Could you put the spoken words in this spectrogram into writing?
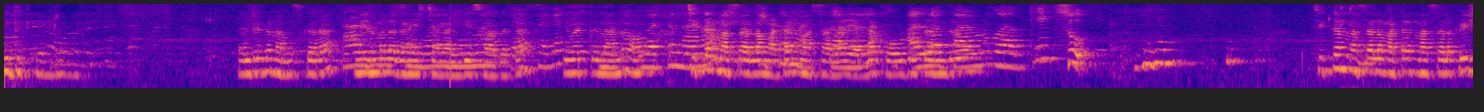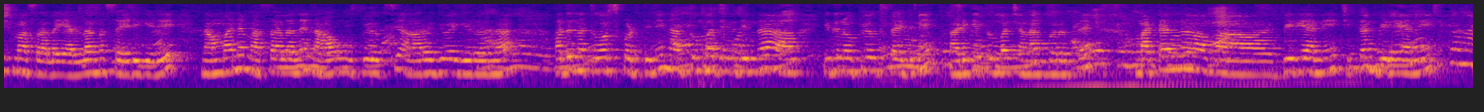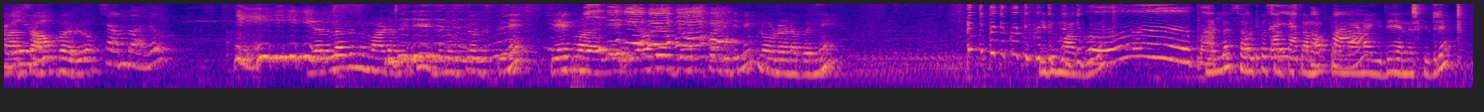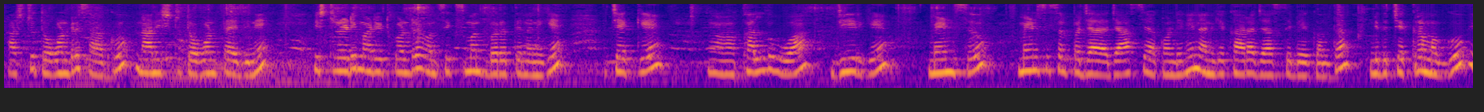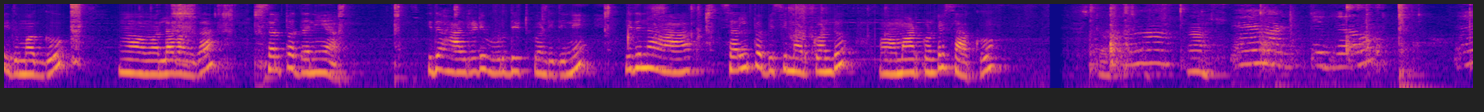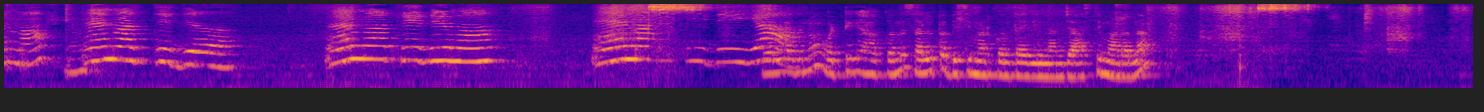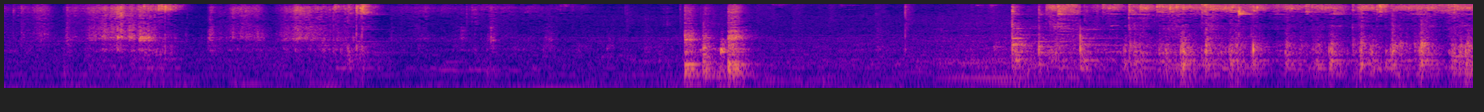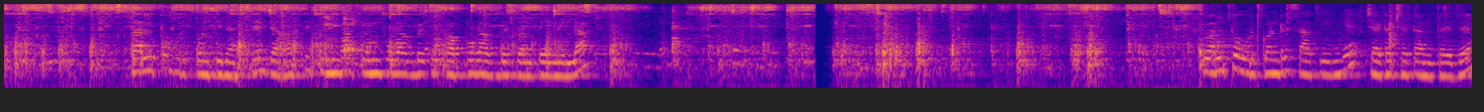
ಇದಕ್ಕೆ ಎಲ್ರಿಗೂ. ನಮಸ್ಕಾರ. ನಿರ್ಮಲ ಗಣೇಶ್ ಚಾನಲ್ಗೆ ಸ್ವಾಗತ. ಇವತ್ತು ನಾನು ಚಿಕನ್ ಮಸಾಲ, ಮಟನ್ ಮಸಾಲ ಎಲ್ಲ ಪೌಡರ್ ತಂದ್ರು ಸು chicken masala, mutton masala, fish masala ಎಲ್ಲಾನು ಸೈಡಿಗೆ ಇಡಿ. ನಮ್ಮನೆ ಮಸಾಲಾನೇ ನಾವು ಉಪಯೋಗಿಸಿ ಆರೋಗ್ಯವಾಗಿರೋಣ ಅದನ್ನ ತೋರಿಸ್ಕೊಡ್ತೀನಿ. ನಾನು ತುಂಬಾ ದಿನದಿಂದ ಇದನ್ನ ಉಪಯೋಗಿಸ್ತಾ ಇದ್ದೀನಿ. ಅಡಿಗೆ ತುಂಬಾ ಚೆನ್ನಾಗಿ ಬರುತ್ತೆ. Mutton biryani, chicken biryani sambar. Sambar. ಎಲ್ಲದನ್ನು ಮಾಡೋದಕ್ಕೆ ಇದನ್ನು ಉಪಯೋಗಿಸ್ತೀನಿ. ಹೇಗ್ ಮಾಡಿದೀನಿ ನೋಡೋಣ ಬನ್ನಿ. ಇದು ಮಾಡ್ಬೋದು ಎಲ್ಲ ಸ್ವಲ್ಪ ಸ್ವಲ್ಪ ಸಮ ಪ್ರಮಾಣ ಇದೆ ಅನ್ನಿಸಿದ್ರೆ ಅಷ್ಟು ತಗೊಂಡ್ರೆ ಸಾಕು. ನಾನು ಇಷ್ಟು ತಗೊಳ್ತಾ ಇದ್ದೀನಿ. ಇಷ್ಟು ರೆಡಿ ಮಾಡಿ ಇಟ್ಕೊಂಡ್ರೆ ಒಂದು ಸಿಕ್ಸ್ ಮಂತ್ ಬರುತ್ತೆ ನನಗೆ. ಚಕ್ಕೆ ಕಲ್ಲು ಹೂವು ಜೀರಿಗೆ ಮೆಣಸು. ಮೆಣಸು ಸ್ವಲ್ಪ ಜಾ ಜಾಸ್ತಿ ಹಾಕೊಂಡಿನಿ. ನನಗೆ ಖಾರ ಜಾಸ್ತಿ ಬೇಕಂತ. ಇದು ಚಕ್ರ ಮಗ್ಗು ಇದು ಮಗ್ಗು ಲವಂಗ ಸ್ವಲ್ಪ ಧನಿಯಾ. ಇದು ಆಲ್ರೆಡಿ ಹುರಿದಿಟ್ಕೊಂಡಿದ್ದೀನಿ ಇದನ್ನ ಸ್ವಲ್ಪ ಬಿಸಿ ಮಾಡಿಕೊಂಡು ಮಾಡಿಕೊಂಡ್ರೆ ಸಾಕು. ಹಾಂ. ಒಟ್ಟಿಗೆ ಹಾಕೊಂಡು ಸ್ವಲ್ಪ ಬಿಸಿ ಮಾಡ್ಕೊತಾ ಇದ್ದೀನಿ ನಾನು ಜಾಸ್ತಿ ಮಾಡಲ್ಲ. ಸ್ವಲ್ಪ ಹುರ್ಕೊಂತೀನಿ ಅಷ್ಟೇ. ಜಾಸ್ತಿ ತುಂಬಾ ಕೆಂಪುಗಾಗ್ಬೇಕು, ಕಪ್ಪುಗಾಗ್ಬೇಕು ಅಂತ ಏನಿಲ್ಲ. ಸ್ವಲ್ಪ ಹುರ್ಕೊಂಡ್ರೆ ಸಾಕು, ಹಿಂಗೆ ಚಟ ಚಟ ಅಂತ ಇದೆ.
